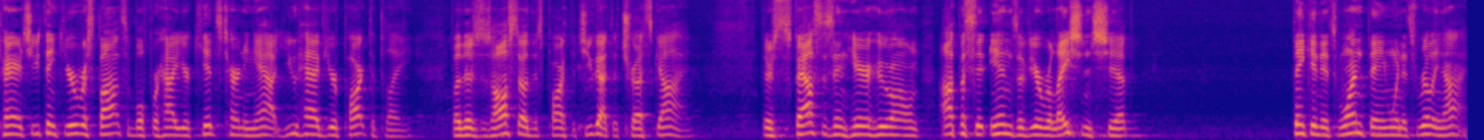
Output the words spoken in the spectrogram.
Parents, you think you're responsible for how your kid's turning out. You have your part to play. But there's also this part that you got to trust God. There's spouses in here who are on opposite ends of your relationship thinking it's one thing when it's really not.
